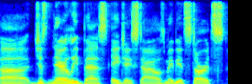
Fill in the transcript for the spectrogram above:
uh, just narrowly best AJ Styles. Maybe it starts,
